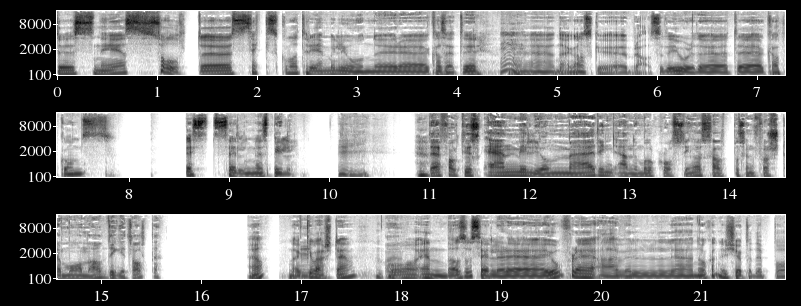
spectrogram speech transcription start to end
til Snes solgte 6,3 millioner eh, kassetter. Mm. Eh, Det er ganske bra. Så det gjorde det til Capcoms bestselgende spill. mm. Det er faktisk en million mer enn Animal Crossing har solgt på sin første måned digitalt. det. Ja, det er ikke verst, det. Og enda så selger det jo, for det er vel Nå kan du kjøpe det på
